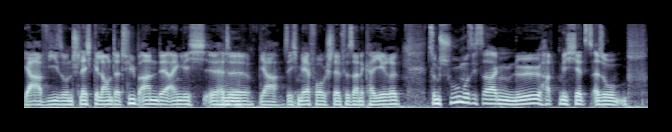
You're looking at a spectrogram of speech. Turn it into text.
ja, wie so ein schlecht gelaunter Typ an, der eigentlich äh, hätte, mhm. ja, sich mehr vorgestellt für seine Karriere. Zum Schuh muss ich sagen, nö, hat mich jetzt, also pff,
